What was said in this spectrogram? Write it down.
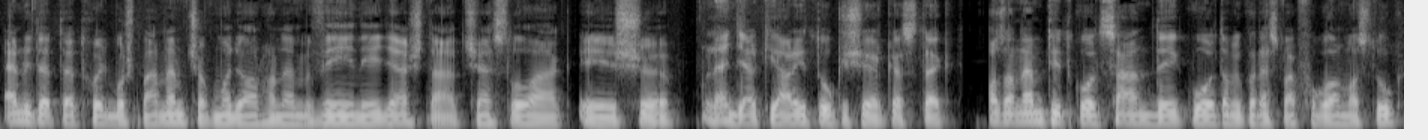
Említetted, hogy most már nem csak magyar, hanem V4-es, tehát csehszlovák és lengyel kiállítók is érkeztek az a nem titkolt szándék volt, amikor ezt megfogalmaztuk,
